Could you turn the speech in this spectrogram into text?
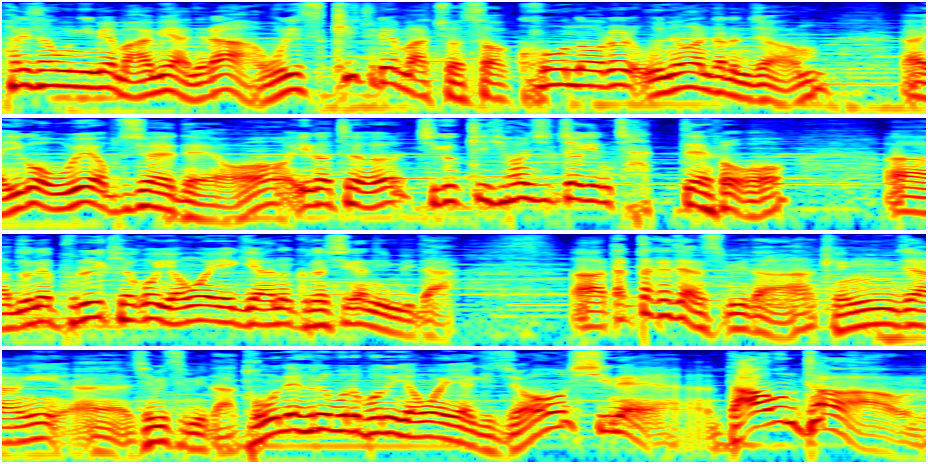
8240님의 마음이 아니라 우리 스케줄에 맞춰서 코너를 운영한다는 점. 아, 이거 오해 없으셔야 돼요. 이렇듯 지극히 현실적인 잣대로 아, 눈에 불을 켜고 영어 얘기하는 그런 시간입니다. 아, 딱딱하지 않습니다. 굉장히 아, 재밌습니다. 돈의 흐름으로 보는 영화 이야기죠. 시내 다운타운.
